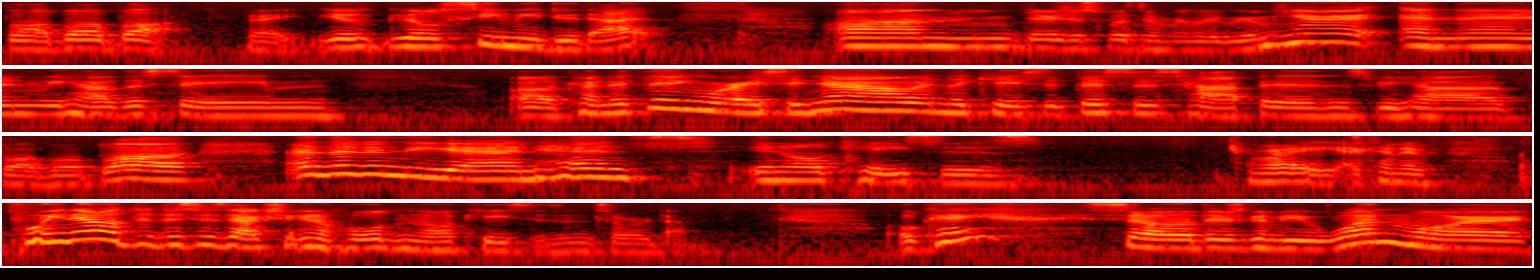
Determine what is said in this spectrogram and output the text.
blah, blah, blah, right? You'll, you'll see me do that. Um, there just wasn't really room here. And then we have the same uh, kind of thing where I say now, in the case that this is happens, we have blah, blah, blah. And then in the end, hence, in all cases, right, I kind of point out that this is actually going to hold in all cases, and so we're done. Okay, so there's going to be one more.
